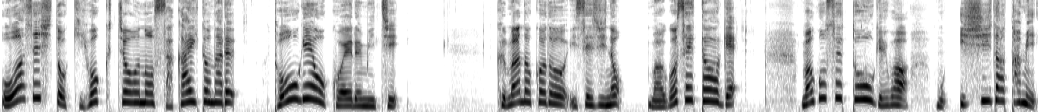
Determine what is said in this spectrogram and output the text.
尾鷲市と紀北町の境となる峠を越える道。熊野古道伊勢路の孫瀬峠。孫瀬峠はもう石畳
